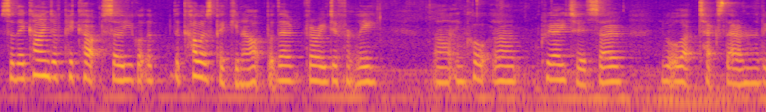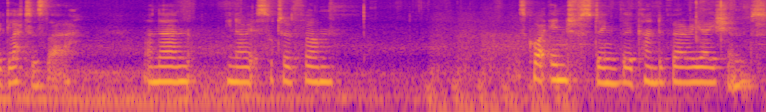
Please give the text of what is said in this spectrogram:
so they kind of pick up so you've got the, the colours picking up but they're very differently uh, uh, created so you've got all that text there and then the big letters there and then you know, it's sort of um, it's quite interesting the kind of variations,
